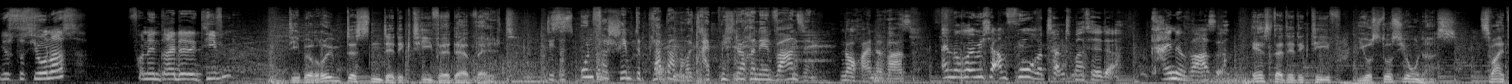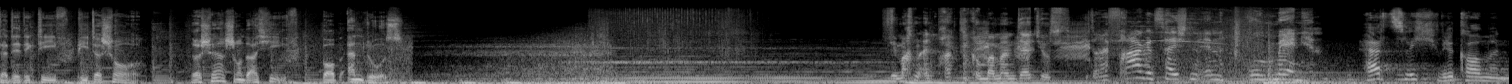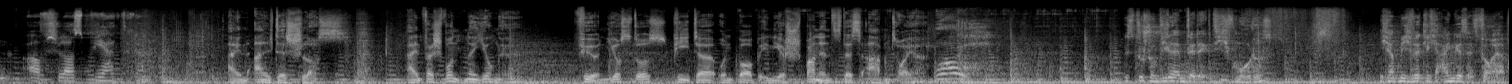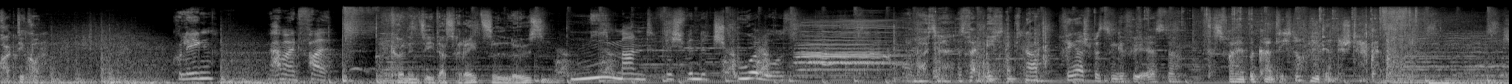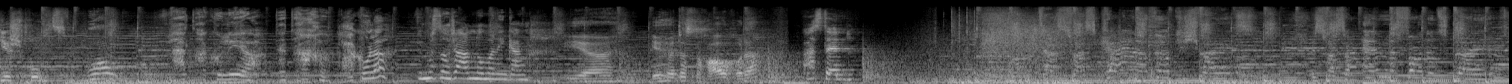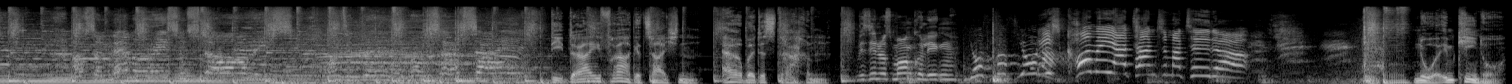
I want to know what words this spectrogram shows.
Justus Jonas von den drei Detektiven. Die berühmtesten Detektive der Welt. Dieses unverschämte Plappermaul treibt mich noch in den Wahnsinn. Noch eine Vase. Eine römische Amphore, Tante Mathilda. Keine Vase. Erster Detektiv Justus Jonas. Zweiter Detektiv Peter Shaw. Recherche und Archiv Bob Andrews. Wir machen ein Praktikum bei meinem Dad Just. Drei Fragezeichen in Rumänien. Herzlich willkommen auf Schloss Piatra. Ein altes Schloss. Ein verschwundener Junge. Führen Justus, Peter und Bob in ihr spannendstes Abenteuer. Wow! Bist du schon wieder im Detektivmodus? Ich habe mich wirklich eingesetzt für euer Praktikum. Kollegen, wir haben einen Fall. Können sie das Rätsel lösen? Niemand verschwindet spurlos. Oh Leute, das war echt knapp. Fingerspitzengefühl, Erster. Das war ja bekanntlich noch nie deine Stärke. Hier spukt's. Wow. Vlad Draculea, der Drache. Dracula? Wir müssen heute Abend nochmal in den Gang. Ihr, ihr hört das doch auch, oder? Was denn? Das, was keiner wirklich weiß, ist, was am Ende von uns bleibt. Außer Memories und Stories und den Bildern unserer Zeit. Die drei Fragezeichen. Erbe des Drachen. Wir sehen uns morgen, Kollegen. Ich komme Mathilda! Nur im Kino.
